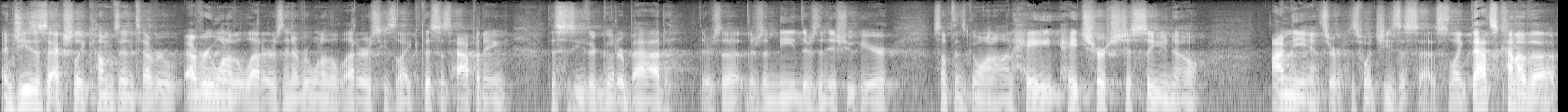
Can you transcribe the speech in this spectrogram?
And Jesus actually comes into every, every one of the letters. In every one of the letters, he's like, This is happening. This is either good or bad. There's a, there's a need, there's an issue here. Something's going on. Hey, hey, church, just so you know, I'm the answer, is what Jesus says. Like, that's kind of the,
